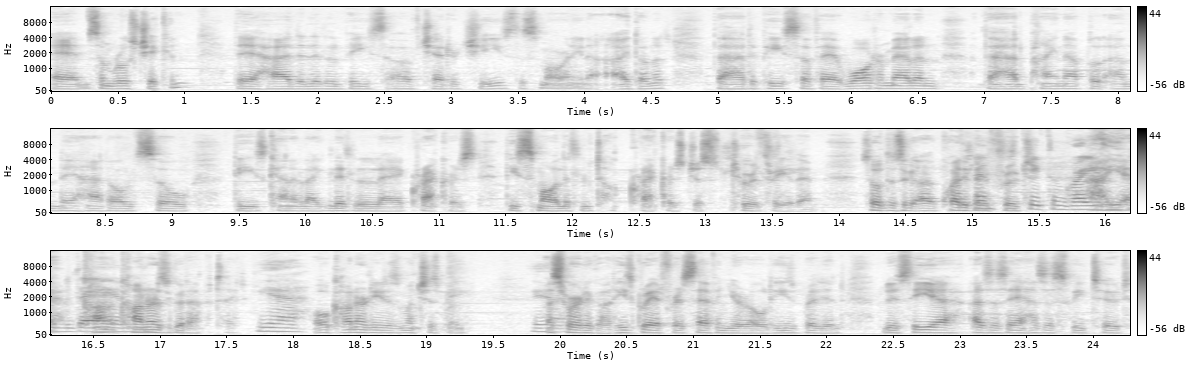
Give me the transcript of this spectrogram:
um, some roast chicken. They had a little piece of cheddar cheese this morning. I done it. They had a piece of uh, watermelon. They had pineapple, and they had also these kind of like little uh, crackers. These small little tuck crackers, just two or three of them. So there's a, uh, quite a bit Plenty of to fruit. keep them grazing ah, yeah. for the day. Con- Connor's a good appetite. Yeah. Oh, Connor eat as much as me. Yeah. I swear to God, he's great for a seven-year-old. He's brilliant. Lucia, as I say, has a sweet tooth.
